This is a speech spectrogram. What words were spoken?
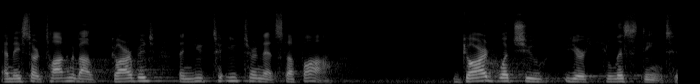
and they start talking about garbage, then you, t- you turn that stuff off. Guard what you, you're listening to.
